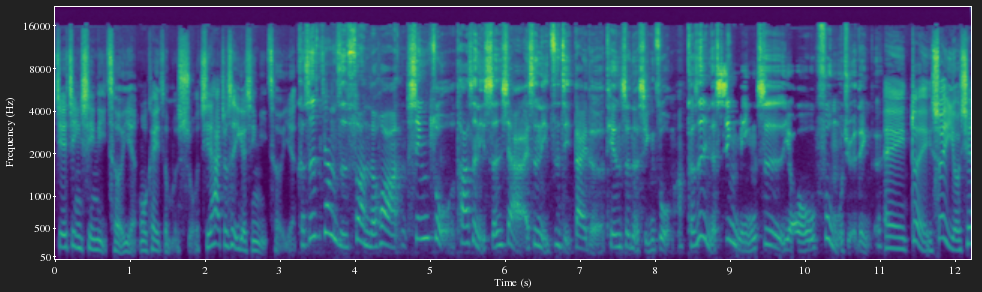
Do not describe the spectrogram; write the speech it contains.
接近心理测验，我可以这么说。其实它就是一个心理测验。可是这样子算的话，星座它是你生下来是你自己带的天生的星座嘛？可是你的姓名是由父母决定的。哎、欸，对，所以有些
